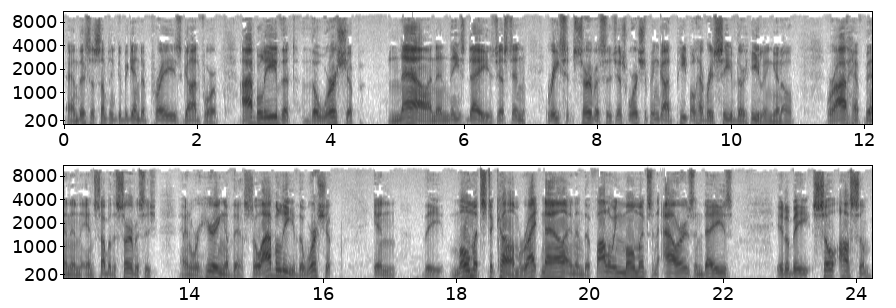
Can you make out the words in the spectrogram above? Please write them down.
And this is something to begin to praise God for. I believe that the worship now and in these days, just in recent services, just worshiping God, people have received their healing, you know, where I have been in, in some of the services, and we're hearing of this. So I believe the worship in the moments to come, right now and in the following moments and hours and days, it'll be so awesome.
